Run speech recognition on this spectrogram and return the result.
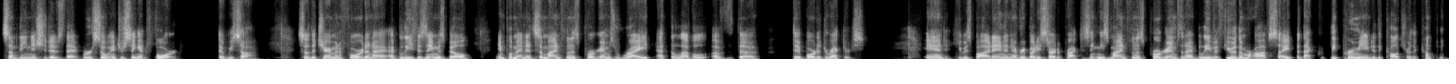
some of the initiatives that were so interesting at Ford that we saw. So the chairman of Ford, and I, I believe his name was Bill, implemented some mindfulness programs right at the level of the, the board of directors. And he was bought in, and everybody started practicing these mindfulness programs. And I believe a few of them were off site, but that quickly permeated the culture of the company.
